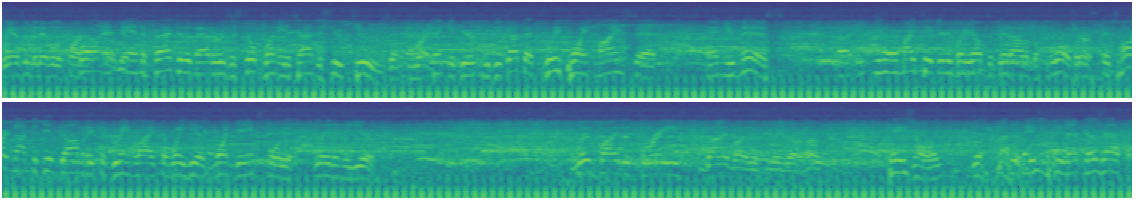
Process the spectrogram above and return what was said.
He hasn't been able to find well, and, and, the fact of the matter is there's still plenty of time to shoot twos. And, and right. I think if you're if you got that three-point mindset and you miss, uh, you know, it might take everybody else a bit out of the flow. But it's, it's, hard not to give Dominick the green light the way he has won games for you late in the year. Live by the three, die by the three, though, huh? Occasionally. Yeah, occasionally that does happen.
